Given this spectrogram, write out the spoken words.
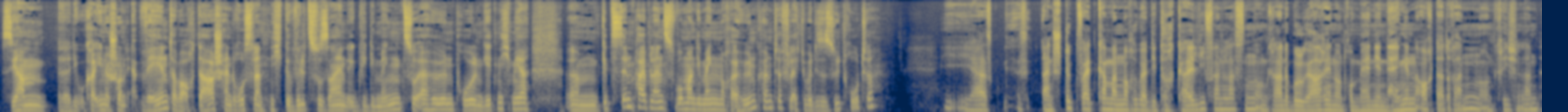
Sie haben äh, die Ukraine schon erwähnt, aber auch da scheint Russland nicht gewillt zu sein, irgendwie die Mengen zu erhöhen. Polen geht nicht mehr. Ähm, Gibt es denn Pipelines, wo man die Mengen noch erhöhen könnte, vielleicht über diese Südroute? Ja, ein Stück weit kann man noch über die Türkei liefern lassen und gerade Bulgarien und Rumänien hängen auch da dran und Griechenland.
